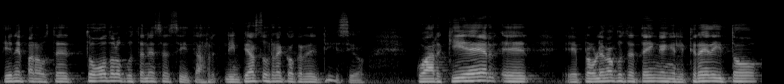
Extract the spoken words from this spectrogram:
tiene para usted todo lo que usted necesita. Limpiar su récord crediticio. Cualquier eh, eh, problema que usted tenga en el crédito,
